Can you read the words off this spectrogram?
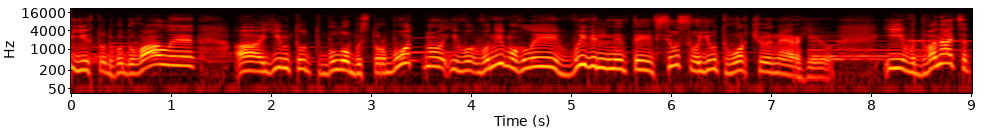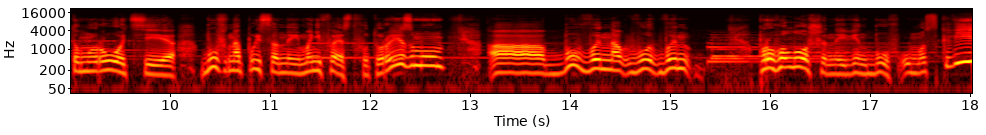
їх тут годували, їм тут було безтурботно, і вони могли вивільнити всю свою творчу енергію. І в 12-му році був написаний маніфест футуризму. Був він, на- він проголошений він був у Москві,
